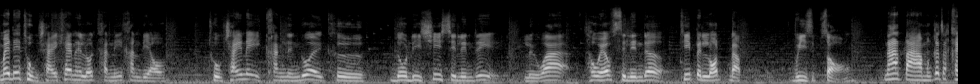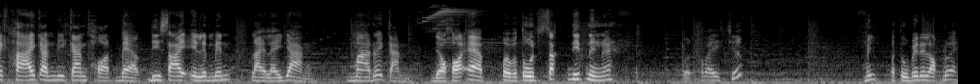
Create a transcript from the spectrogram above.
ไม่ได้ถูกใช้แค่ในรถคันนี้คันเดียว ถูกใช้ในอีกคันหนึ่งด้วยคือ Dodici Cylindri หรือว่า 12 Cylinder ที่เป็นรถแบบ V12 หน้าตามันก็จะคล้าย ๆ กันมีการถอดแบบดีไซน์เอลิเมนต์หลาย ๆ อย่างมาด้วยกัน เดี๋ยวขอแอบเปิดประตูสักนิดหนึ่งนะกดเข้าไปชึบประตูไม่ได้ล็อกด้วย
